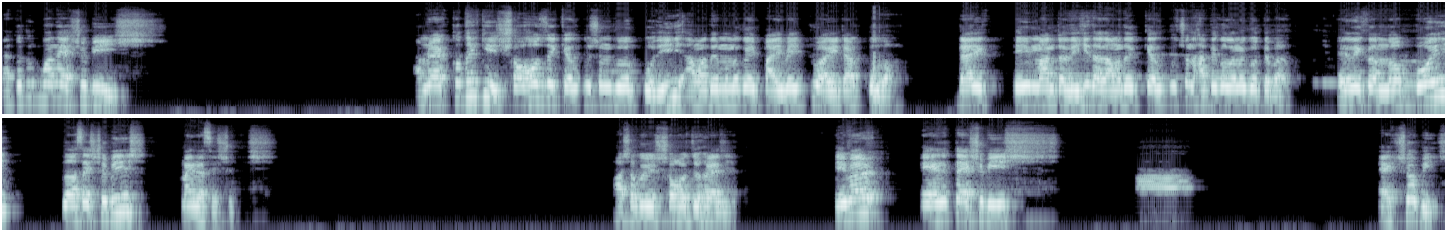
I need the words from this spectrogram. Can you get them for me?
এতটুকু মানে একশো বিশ। আমরা এক কথায় কি সহজে ক্যালকুলেশনগুলো করি, আমাদের মনে করি পাই বাই টু আর এটা করলাম ডাইরেক্ট এই মানটা লিখি তাহলে আমাদের ক্যালকুলেশন হাতে কলমে করতে পারব। এটা লিখলাম নব্বই প্লাস একশো বিশ মাইনাস একশো বিশ। আশা করি সহজ হয়ে যাবে এবার এখানে একশো বিশ। একশো বিশ।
